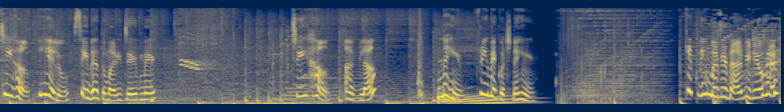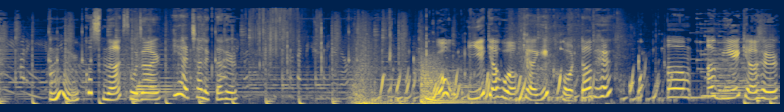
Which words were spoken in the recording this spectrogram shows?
जी हाँ ये लो सीधा तुम्हारी जेब में। जी हाँ अगला। नहीं फ्री में कुछ नहीं। कितनी मज़ेदार वीडियो है। हम्म, कुछ स्नैक्स हो जाए ये अच्छा लगता है। वो ये क्या हुआ? क्या ये टब है? आम, अब ये क्या है?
